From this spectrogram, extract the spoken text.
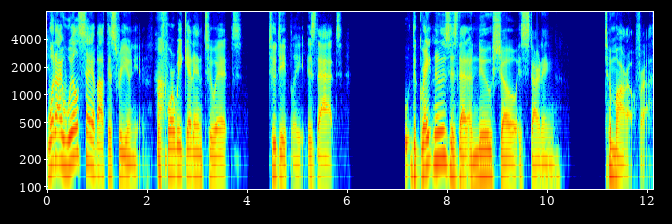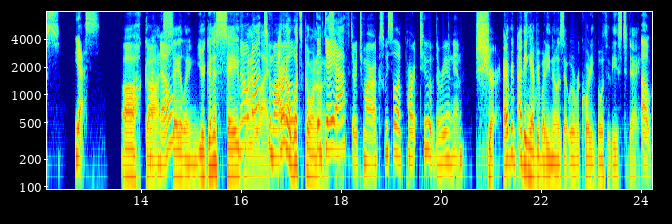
What I will say about this reunion Huh. before we get into it too deeply is that the great news is that a new show is starting tomorrow for us. yes Oh God, no? sailing! You're gonna save No, my not life. I don't know what's going the on. The day after tomorrow because we still have part two of the reunion. Sure. Every I think everybody knows that we're recording both of these today. Oh,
